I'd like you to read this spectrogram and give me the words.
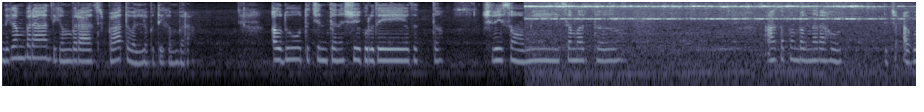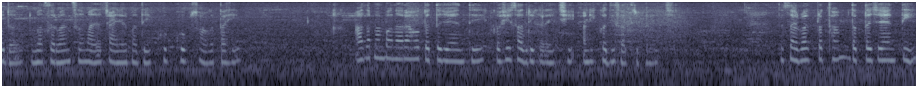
दिगंबरा दिगंबरा श्रीपाद वल्लभ दिगंबरा। अवधूत चिंतन श्री गुरुदेव दत्त श्री स्वामी समर्थ। आज आपण बघणार आहोत त्याच्या अगोदर तुम्हा सर्वांचं माझ्या चॅनलमध्ये खूप खूप स्वागत आहे. आज आपण बघणार आहोत दत्त जयंती कशी साजरी करायची आणि कधी साजरी करायची. तर सर्वात प्रथम दत्त जयंती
